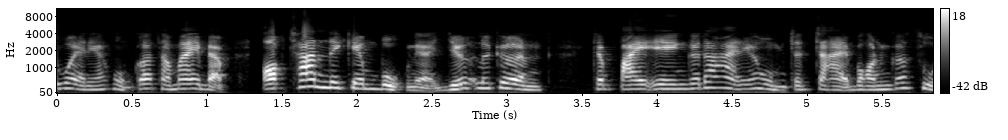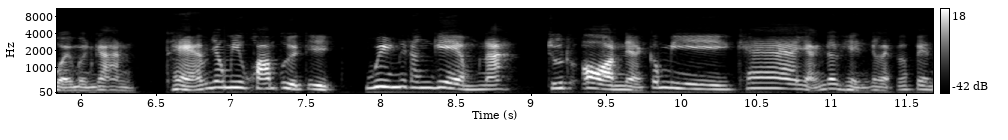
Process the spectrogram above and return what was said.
ด้วยนะครับผมก็ทำให้แบบออปชันในเกมบุกเนี่ยเยอะเหลือเกิน จะไปเองก็ได้นะครับผมจะจ่ายบอลก็สวยเหมือนกัน แถมยังมีความอึดอีกวิ่งได้ทั้งเกมนะจุดอ่อนเนี่ยก็มีแค่อย่างที่เราเห็นกันแหละก็เป็น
